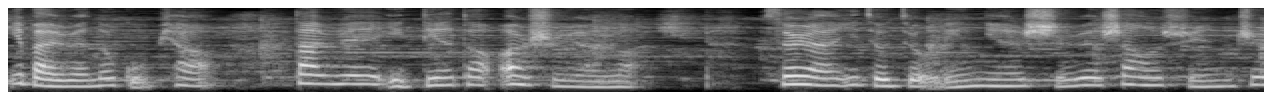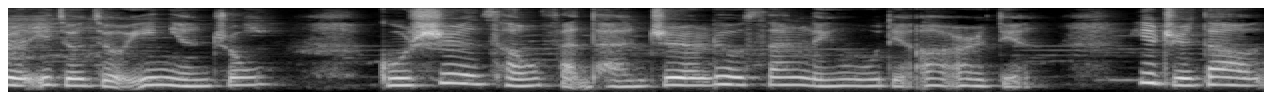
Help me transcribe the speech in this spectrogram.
一百元的股票大约已跌到二十元了。虽然一九九零年十月上旬至一九九一年中，股市曾反弹至六三零五点二二点，一直到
